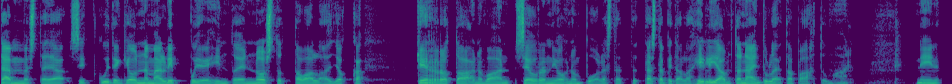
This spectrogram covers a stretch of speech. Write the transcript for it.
tämmöistä. Ja sitten kuitenkin on nämä lippujen hintojen nostot tavallaan, jotka kerrotaan vaan seuran johdon puolesta, että tästä pitää olla hiljaa, mutta näin tulee tapahtumaan. Niin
